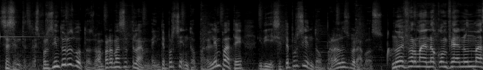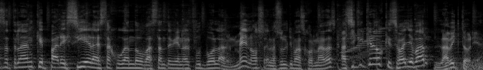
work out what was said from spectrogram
63% de los votos van para Mazatlán, 20% para el empate y 17% para los Bravos. No hay forma de no confiar en un Mazatlán que pareciera estar jugando bastante bien al fútbol, al menos en las últimas jornadas, así que creo que se va a llevar la victoria.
